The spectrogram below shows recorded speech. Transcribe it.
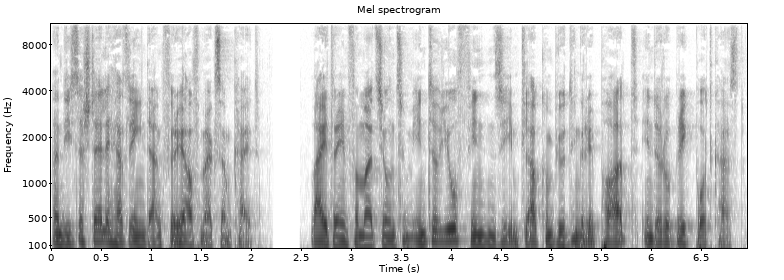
An dieser Stelle herzlichen Dank für Ihre Aufmerksamkeit. Weitere Informationen zum Interview finden Sie im Cloud Computing Report in der Rubrik Podcast.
